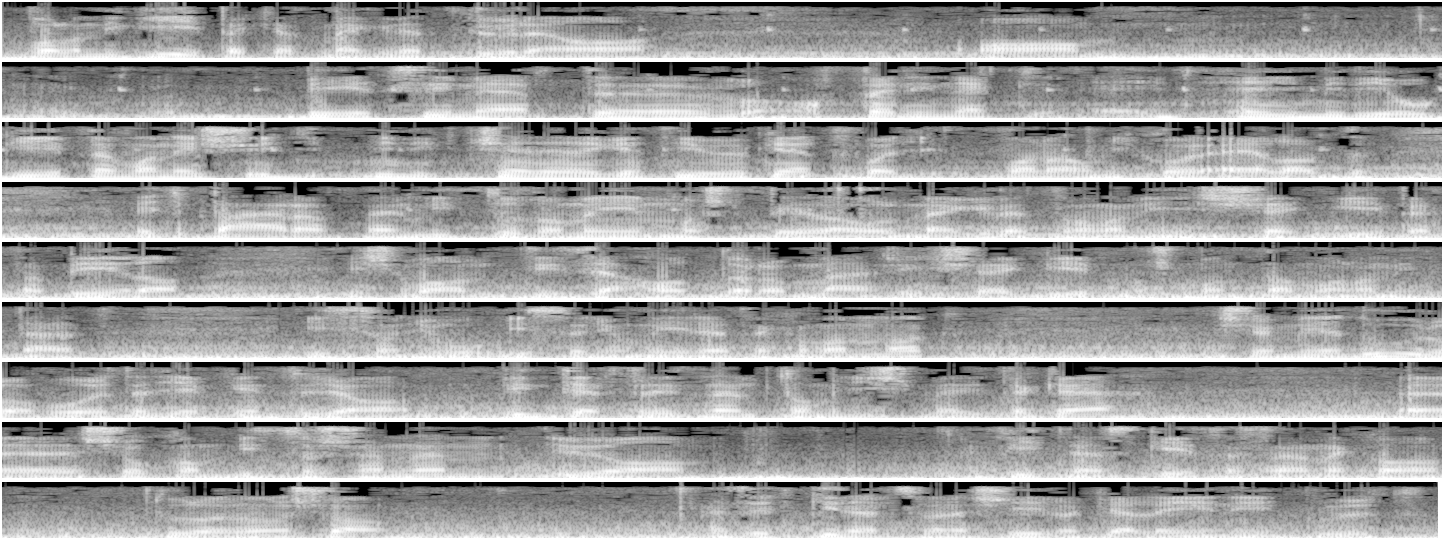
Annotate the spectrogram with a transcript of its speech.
valami gépeket megvett tőle a, a Béci, mert a Ferinek egy, egy millió gépe van, és így mindig cserélgeti őket, vagy van, amikor elad egy párat, mert mit tudom, én most például megvett valami seggépet a Béla, és van 16 darab másik seggép, most mondtam valamit, tehát iszonyú, iszonyú méretek vannak. És ami a durva volt egyébként, hogy a Pinterfelét nem tudom, hogy ismeritek-e, sokan biztosan nem, ő a Fitness 2000-nek a tulajdonosa, ez egy 90-es évek elején épült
